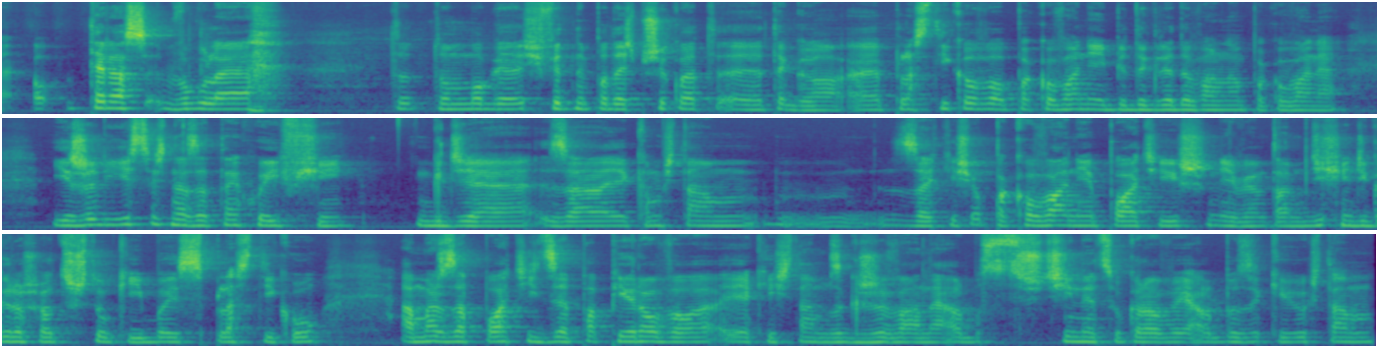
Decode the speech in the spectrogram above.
e, o, teraz w ogóle to, to mogę świetny podać przykład e, tego e, plastikowe opakowania i biodegradowalne opakowania. Jeżeli jesteś na zatęchłej wsi, gdzie za jakąś tam, mm, za jakieś opakowanie płacisz, nie wiem, tam 10 groszy od sztuki, bo jest z plastiku, a masz zapłacić za papierowe jakieś tam zgrzewane, albo z trzciny cukrowej, albo z jakiegoś tam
